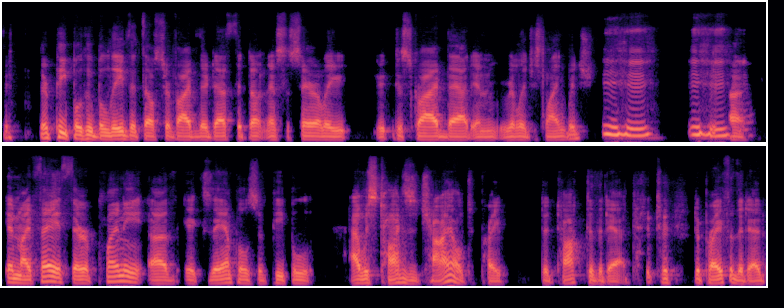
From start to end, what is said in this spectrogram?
There are people who believe that they'll survive their death that don't necessarily uh, describe that in religious language. Mhm. Mhm. Uh, in my faith, there are plenty of examples of people. I was taught as a child to pray, to talk to the dead, to, to pray for the dead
